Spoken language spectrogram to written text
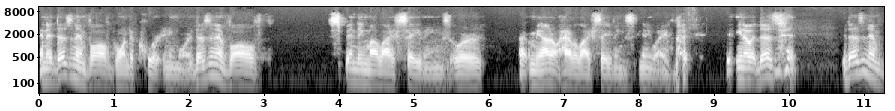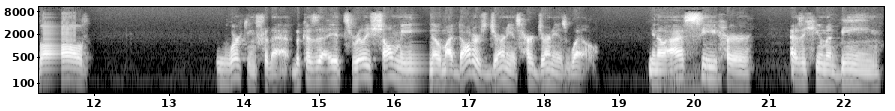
And it doesn't involve going to court anymore. It doesn't involve spending my life savings or I mean I don't have a life savings anyway, but you know, it doesn't it doesn't involve working for that because it's really shown me, you know, my daughter's journey is her journey as well. You know, I see her as a human being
